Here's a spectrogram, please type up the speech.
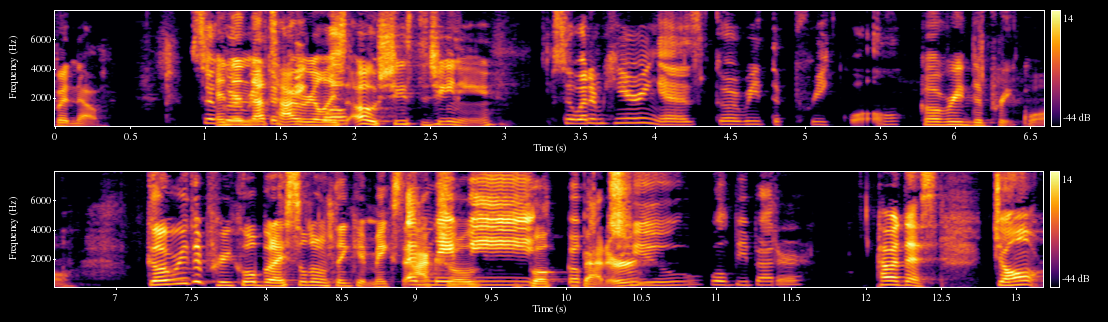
But no. So and then that's the how I realized, oh, she's the genie. So what I'm hearing is go read the prequel. Go read the prequel. Go read the prequel, but I still don't think it makes the and actual maybe book, book better. two will be better. How about this? Don't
